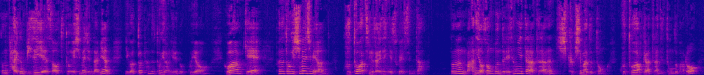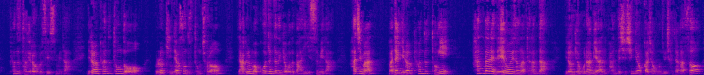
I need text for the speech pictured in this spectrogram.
또는 밝은 빛에 의해서 두통이 심해진다면 이것도 편두통의 확률이 높고요. 그와 함께 편두통이 심해지면 구토 같은 증상이 생길 수가 있습니다. 또는 많은 여성분들이 생리 때 나타나는 극심한 두통, 구토와 함께 나타나는 두통도 바로 편두통이라고 볼 수 있습니다. 이러한 편두통도 물론 긴장성 두통처럼 약을 먹고 호전되는 경우도 많이 있습니다. 하지만 만약 이런 편두통이 한 달에 네 번 이상 나타난다. 이런 경우라면 반드시 신경과 전문의를 찾아가서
